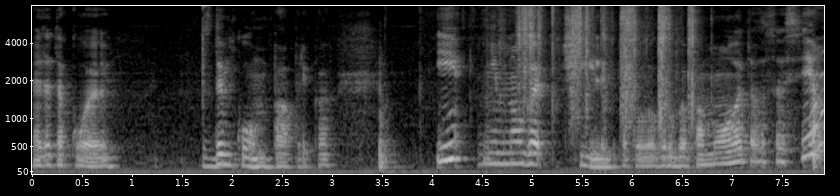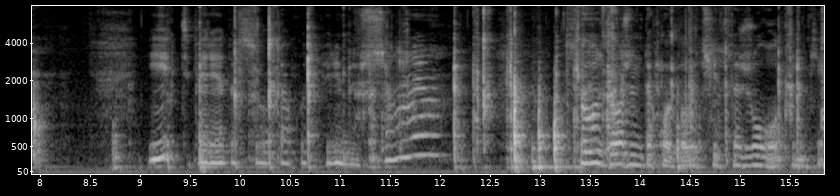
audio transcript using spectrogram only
Это такой с дымком паприка. И немного чили, такого грубо помолотого совсем. И теперь это все вот так вот перемешаю. Соус должен такой получиться желтенький.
